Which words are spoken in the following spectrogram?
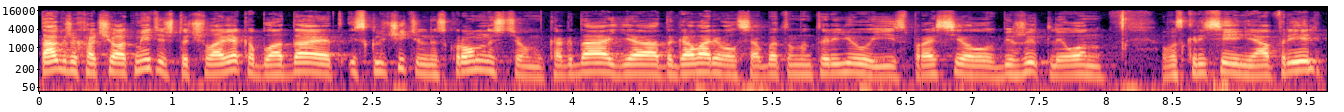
также хочу отметить, что человек обладает исключительной скромностью. Когда я договаривался об этом интервью и спросил, бежит ли он в воскресенье апрель,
